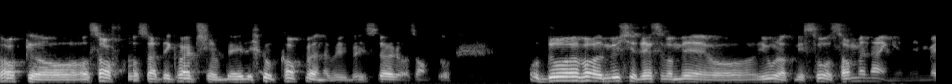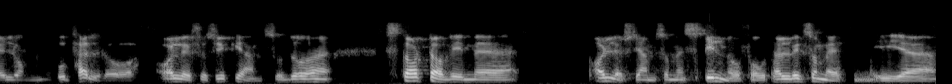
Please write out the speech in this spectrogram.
kake og, og, saft. Og så etter hvert så ble det jo kaffe når vi ble større og sånt. Og og Da var det mye det som var med og gjorde at vi så sammenhengen mellom hotell og alders- og sykehjem. Så da starta vi med aldershjem som en spin-off av hotellvirksomheten i, eh,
